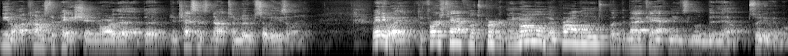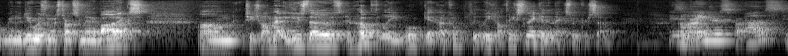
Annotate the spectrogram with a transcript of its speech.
you know, a constipation or the, the intestines not to move so easily. But Anyway, the first half looks perfectly normal, no problems, but the back half needs a little bit of help. So anyway, what we're going to do is we're going to start some antibiotics, um, teach mom how to use those, and hopefully we'll get a completely healthy snake in the next week or so. Is it All right. dangerous for us to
